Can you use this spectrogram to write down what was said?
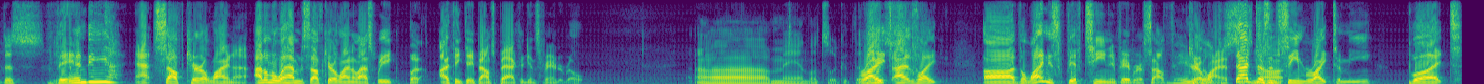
this. Vandy at South Carolina. I don't know what happened to South Carolina last week, but I think they bounced back against Vanderbilt. Ah, man, let's look at this. Right? I was like, uh, the line is 15 in favor of South Vanderbilt Carolina. That doesn't not- seem right to me, but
